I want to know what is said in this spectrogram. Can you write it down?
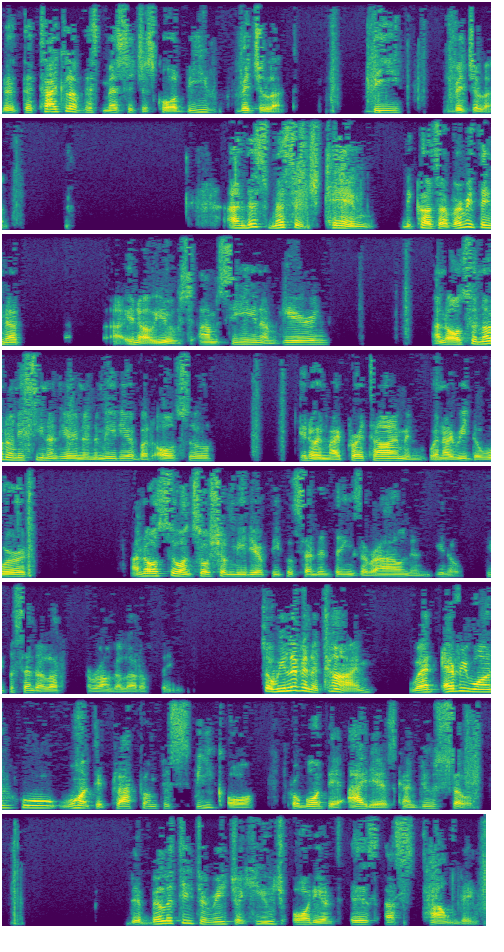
The, the title of this message is called Be Vigilant. Be Vigilant. And this message came because of everything that, uh, you know, you, I'm seeing, I'm hearing, and also not only seeing and hearing in the media, but also, you know, in my prayer time and when I read the word, and also on social media, people sending things around and, you know, people send a lot around a lot of things. So we live in a time when everyone who wants a platform to speak or promote their ideas can do so. The ability to reach a huge audience is astounding.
